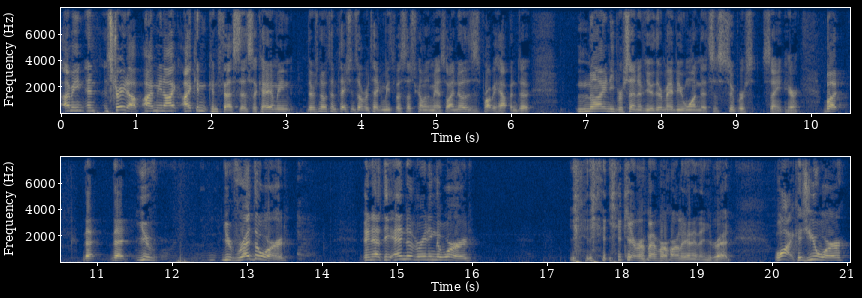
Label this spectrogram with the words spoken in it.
I mean, and straight up, I mean, I, I can confess this, okay? I mean, there's no temptations overtaking me, but such to man. So I know this has probably happened to 90% of you, there may be one that's a super saint here, but that, that you've, you've read the Word, and at the end of reading the Word, you can't remember hardly anything you read. Why? Because you were.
